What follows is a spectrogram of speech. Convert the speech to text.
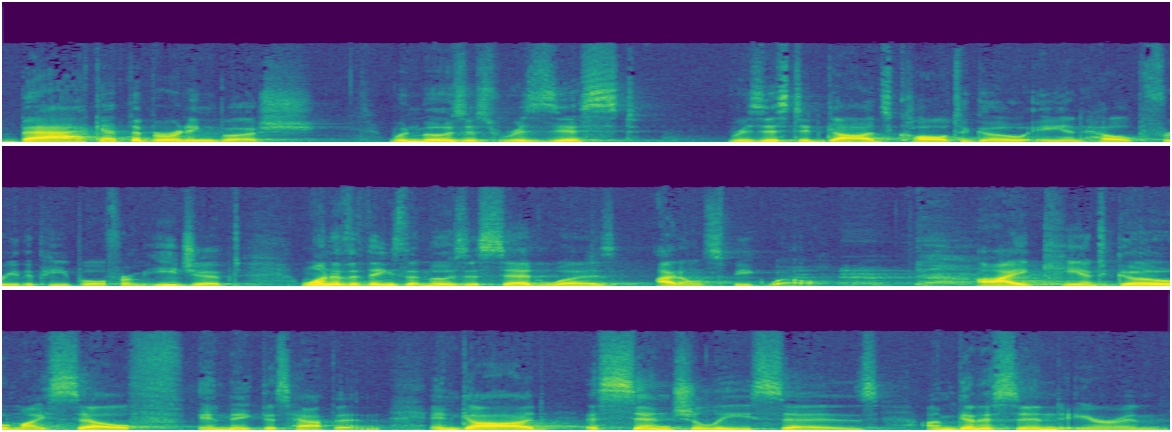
back at the burning bush, when Moses resists resisted God's call to go and help free the people from Egypt, one of the things that Moses said was, I don't speak well. I can't go myself and make this happen. And God essentially says, I'm going to send Aaron.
